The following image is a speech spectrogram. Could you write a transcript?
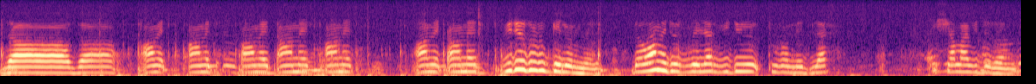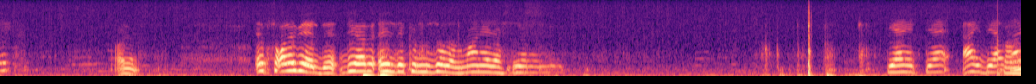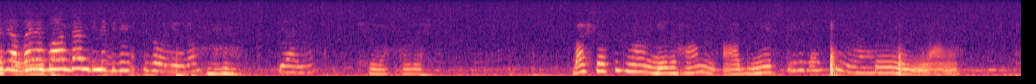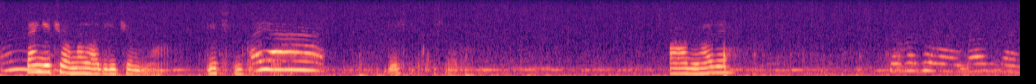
Za za. Ahmet Ahmet Ahmet Ahmet Ahmet Ahmet Ahmet video durup geliyorum böyle. Devam ediyoruz beyler videoyu trollediler. İnşallah videodayımdır. Aynen. Efsane bir elde. Diğer elde kırmızı olalım ha ne dersiniz? Diğer elde ay diğer Arkadaşlar ben efendim bile bilinçsiz oynuyorum. Yani. Şöyle olur. Başlasın mı Berhan abimiz? Biri geçsin ya. Hmm, yani. Ben geçiyorum hadi geçiyorum ya. Geçtim. Hayır. Geçtim Abi hadi. Kırmızı daha güzel.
